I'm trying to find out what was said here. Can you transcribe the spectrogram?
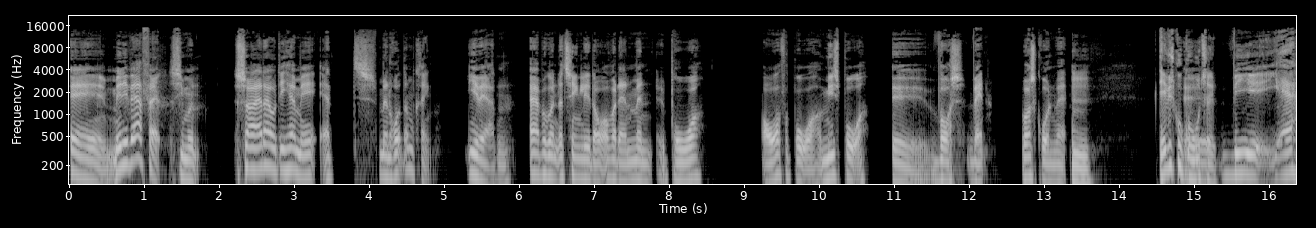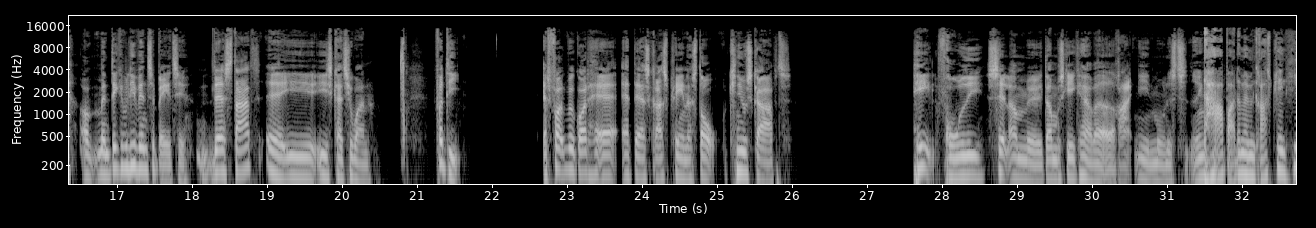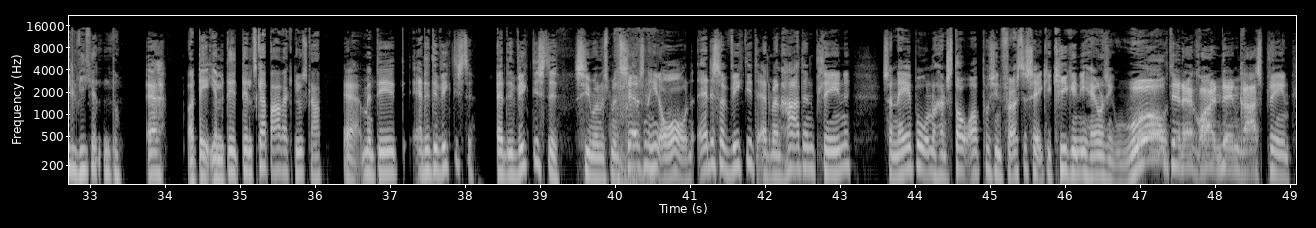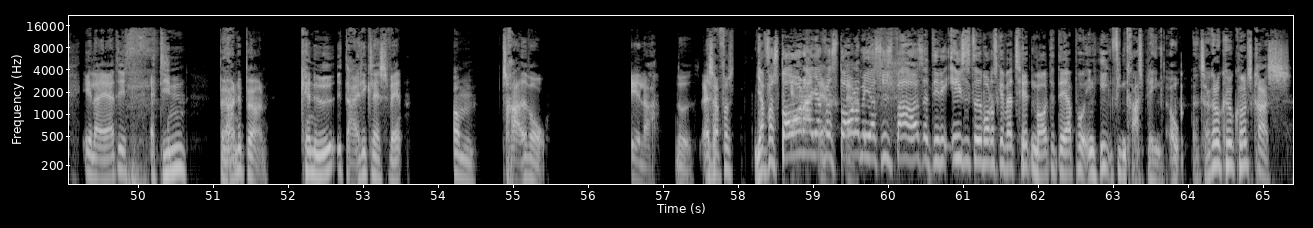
øh, men i hvert fald, Simon, så er der jo det her med, at man rundt omkring i verden er begyndt at tænke lidt over, hvordan man øh, bruger, overforbruger og misbruger øh, vores vand, vores grundvand. Mm. Det er vi sgu gode øh, til. Vi, ja, og, men det kan vi lige vende tilbage til. Lad os starte øh, i, i Saskatchewan. Fordi, at folk vil godt have, at deres græsplæner står knivskarpt, helt frodige, selvom øh, der måske ikke har været regn i en måneds tid. Ikke? Jeg har arbejdet med min græsplæne hele weekenden, du. Ja, Og det, jamen det, den skal bare være knivskarp. ja men det, er det det vigtigste? Er det vigtigste, Simon, hvis man ser det sådan helt overordnet, er det så vigtigt, at man har den plæne, så naboen, når han står op på sin første sag, kan kigge ind i haven og tænke, wow, den er grøn, den græsplæne. Eller er det, at dine børnebørn kan nyde et dejligt glas vand om 30 år? Eller noget. Altså, for, Jeg forstår dig, jeg Ja, forstår ja. dig, men jeg synes bare også, at det er det eneste sted, hvor der skal være tæt måtte, det er på en helt fin græsplæne. oh, men så kan du købe kunstgræs.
